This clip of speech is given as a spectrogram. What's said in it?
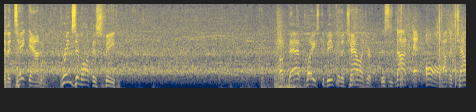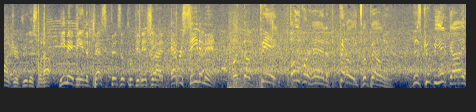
And the takedown brings him off his feet. A bad place to be for the challenger. This is not at all how the challenger drew this one up. He may be in the best physical condition I've ever seen him in. With the big overhead belly to belly. This could be it, guys.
